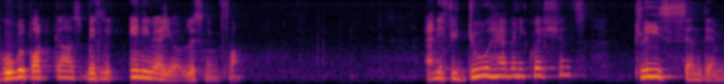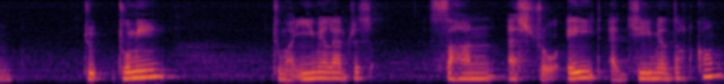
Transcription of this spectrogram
Google Podcast, basically anywhere you're listening from. And if you do have any questions, please send them to, to me to my email address sahanastro8 at gmail.com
